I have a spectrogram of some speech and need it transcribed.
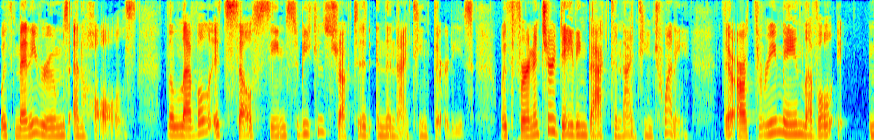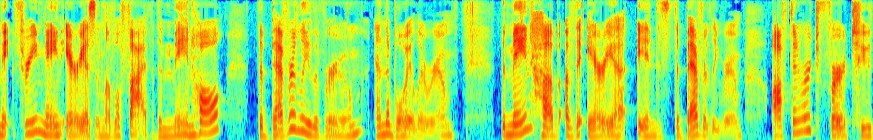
with many rooms and halls. The level itself seems to be constructed in the 1930s, with furniture dating back to 1920. There are three main level three main areas in level 5: the main hall, the Beverly room, and the boiler room. The main hub of the area is the Beverly Room, often referred to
